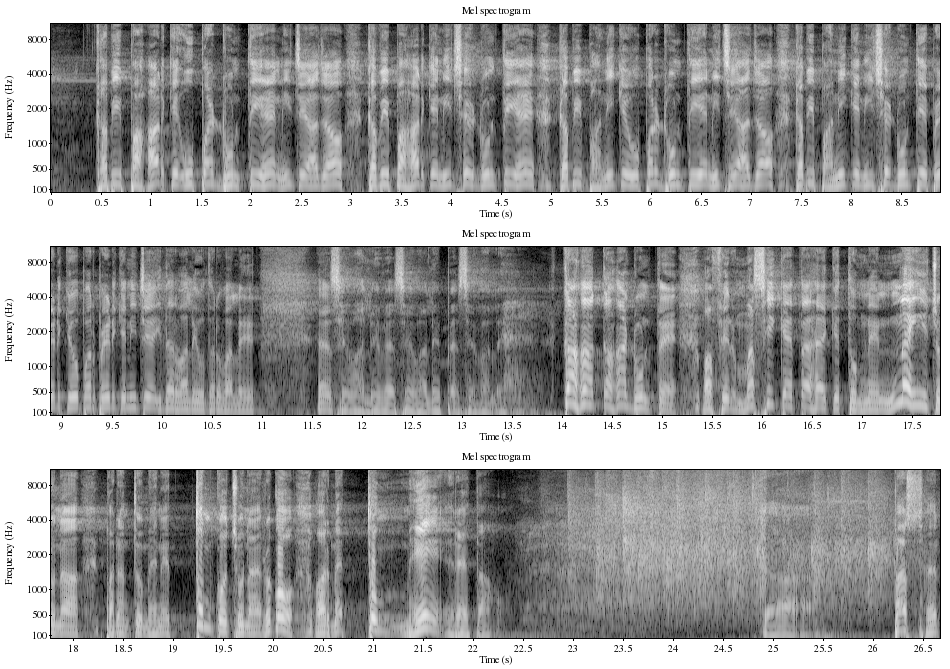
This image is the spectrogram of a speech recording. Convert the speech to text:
कभी पहाड़ के ऊपर ढूंढती है, नीचे आ जाओ, कभी पहाड़ के नीचे ढूंढती है, कभी पानी के ऊपर ढूंढती है, नीचे आ जाओ, कभी पानी के नीचे ढूंढती है, पेड़ के ऊपर, पेड़ के नीचे, इधर वाले, उधर वाले, ऐसे वाले, वैसे वाले, पैसे वाले। कहाँ कहाँ ढूंढते हैं? और फिर मसीह कहता है कि तुमने नहीं चुना, परंतु मैंने तुमको चुना रुको, और मैं तुम में रहता हूँ। पास्टर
